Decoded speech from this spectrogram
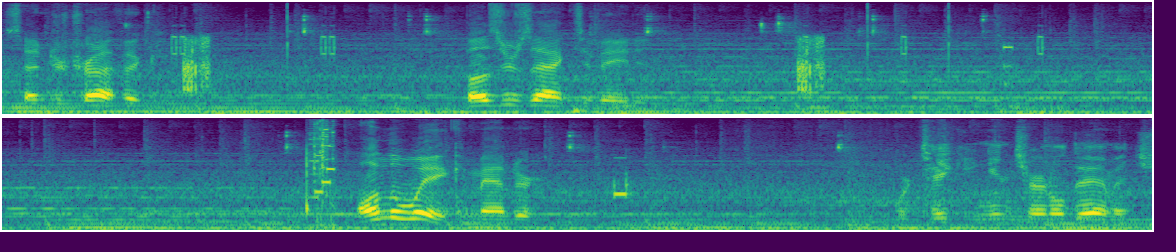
Send your traffic. Buzzers activated. On the way, Commander. We're taking internal damage.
